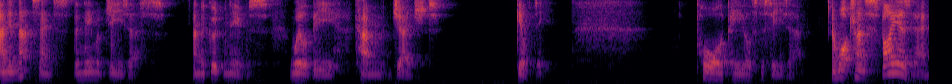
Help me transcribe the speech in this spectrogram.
And in that sense, the name of Jesus and the good news will become judged guilty. Paul appeals to Caesar. And what transpires then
